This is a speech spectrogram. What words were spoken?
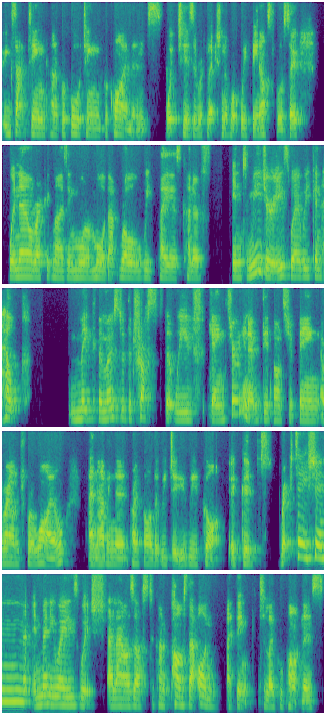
exacting kind of reporting requirements which is a reflection of what we've been asked for so we're now recognizing more and more that role we play as kind of intermediaries where we can help make the most of the trust that we've gained through you know the advantage of being around for a while and having the profile that we do, we've got a good reputation in many ways, which allows us to kind of pass that on, I think, to local partners.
